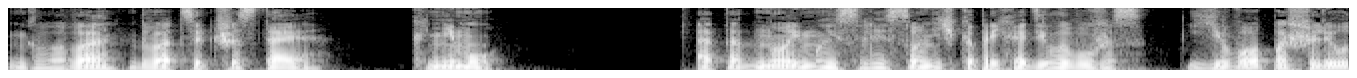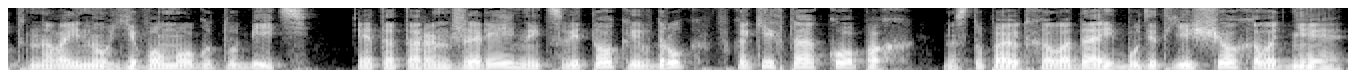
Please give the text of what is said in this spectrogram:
Глава 26. К нему. От одной мысли Сонечка приходила в ужас. Его пошлют на войну, его могут убить. Этот оранжерейный цветок и вдруг в каких-то окопах. Наступают холода и будет еще холоднее.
